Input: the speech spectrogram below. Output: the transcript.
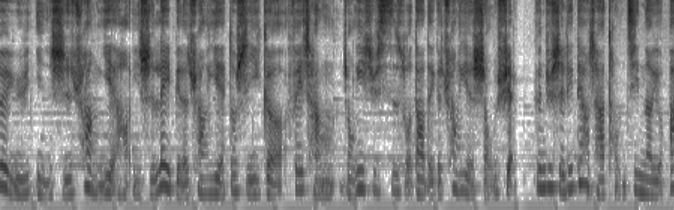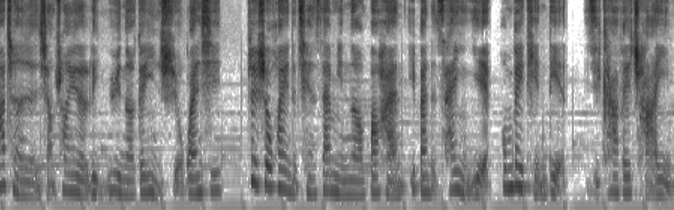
对于饮食创业哈，饮食类别的创业都是一个非常容易去思索到的一个创业首选。根据实力调查统计呢，有八成的人想创业的领域呢跟饮食有关系。最受欢迎的前三名呢，包含一般的餐饮业、烘焙甜点。以及咖啡茶饮，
